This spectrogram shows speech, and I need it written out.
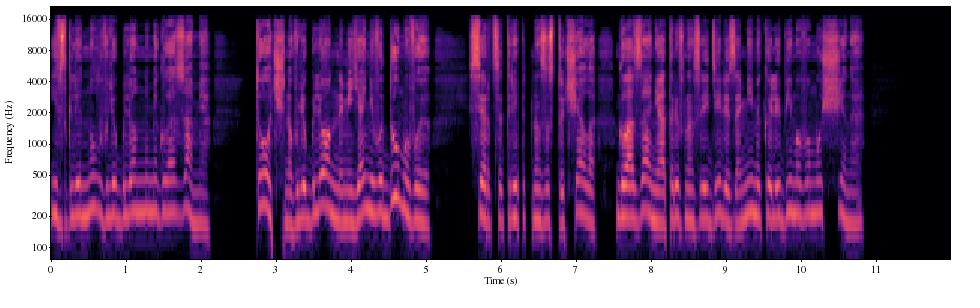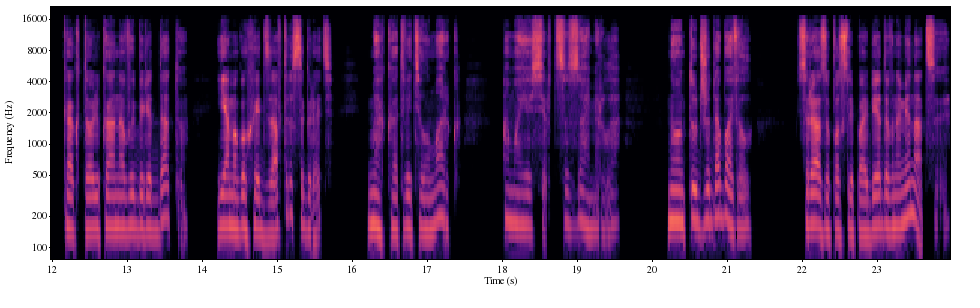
и взглянул влюбленными глазами. Точно, влюбленными, я не выдумываю. Сердце трепетно застучало, глаза неотрывно следили за мимикой любимого мужчины. «Как только она выберет дату, я могу хоть завтра сыграть», — мягко ответил Марк, а мое сердце замерло но он тут же добавил «Сразу после победы в номинации».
